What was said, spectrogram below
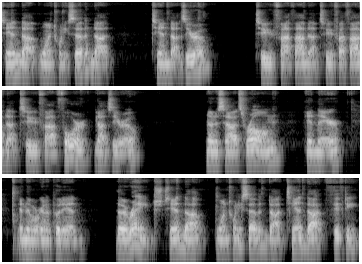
10.127.10.0 255.255.254.0. Notice how it's wrong in there. And then we're going to put in the range 10.127.10.50.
